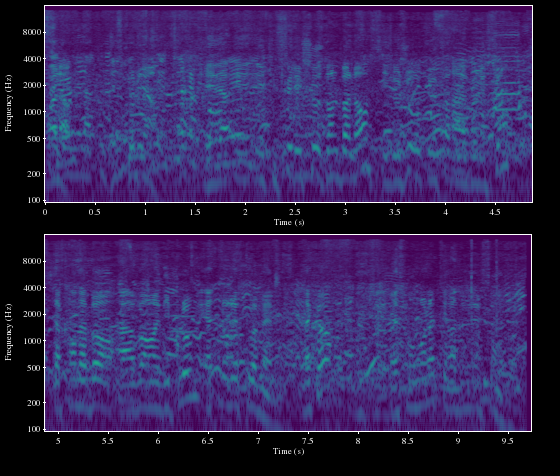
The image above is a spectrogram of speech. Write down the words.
Voilà, c'est bien. Et, tu fais les choses dans le balance. Et le jour où tu veux faire la révolution, tu apprends d'abord à avoir un diplôme et à te le toi-même. D'accord À ce moment-là, tu iras donner le.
